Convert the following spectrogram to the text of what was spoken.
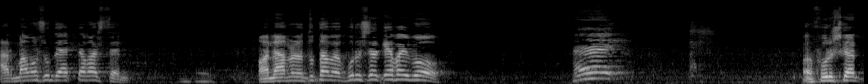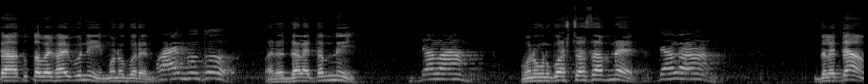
আর মামা শুধু একটা পারছেন মানে আপনারা তুতা পুরস্কার কে পাইব? পুরস্কারটা তুতা ভাই পাইব নি মনে করেন? মানে দেলাইতাম নি? মনে কোনো কষ্ট আছে আপনার? দেলাইতাম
